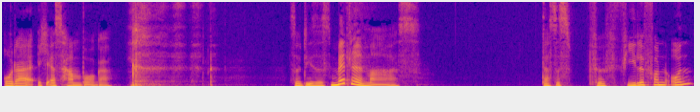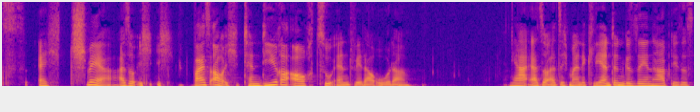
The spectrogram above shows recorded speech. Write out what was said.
oder ich esse Hamburger. so dieses Mittelmaß, das ist für viele von uns echt schwer. Also ich, ich weiß auch, ich tendiere auch zu entweder oder. Ja, also als ich meine Klientin gesehen habe, dieses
